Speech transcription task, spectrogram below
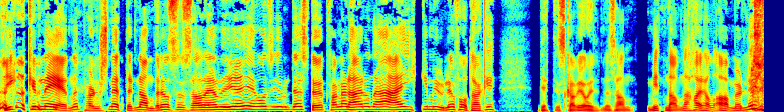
Fikk den ene punchen etter den andre, og så sa han «Ja, ja, det er støtfangeren her, og det er ikke mulig å få tak i. Dette skal vi ordne, sa han. Mitt navn er Harald A. Møller.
